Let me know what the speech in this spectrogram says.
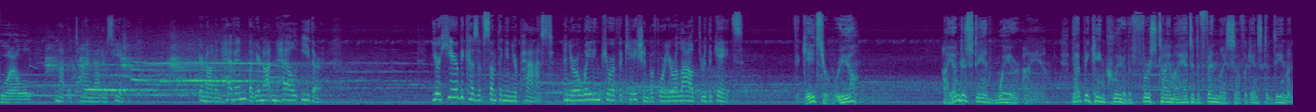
Well... Not that time matters here. You're not in heaven, but you're not in hell either. You're here because of something in your past, and you're awaiting purification before you're allowed through the gates. The gates are real? I understand where I am. That became clear the first time I had to defend myself against a demon.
